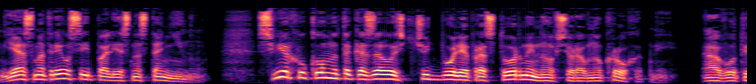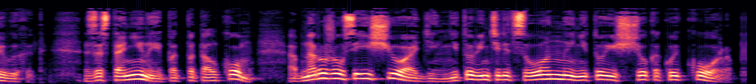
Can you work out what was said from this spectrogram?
Я осмотрелся и полез на станину. Сверху комната казалась чуть более просторной, но все равно крохотной. А вот и выход. За станиной под потолком обнаружился еще один, не то вентиляционный, не то еще какой короб.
